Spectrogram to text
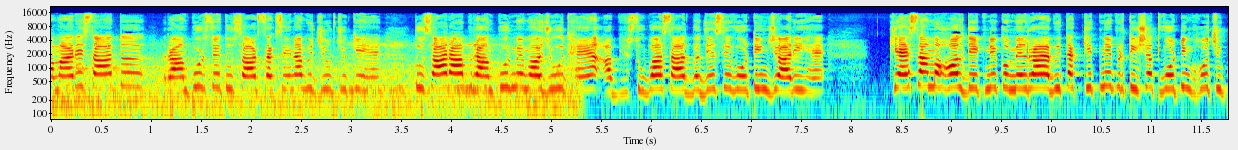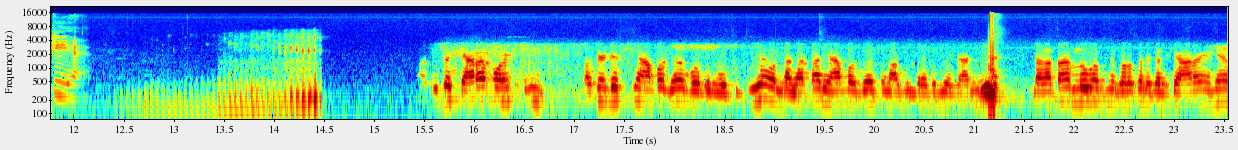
हमारे साथ रामपुर से तुषार सक्सेना भी जुड़ चुके हैं। तुषार, आप रामपुर में मौजूद हैं। अब सुबह सात बजे से वोटिंग जारी है। कैसा माहौल देखने को मिल रहा है? अभी तक कितने प्रतिशत वोटिंग हो चुकी है? अभी तक ग्यारह पॉइंट थ्री परसेंटेज की यहाँ पर जो है वोटिंग हो चुकी है और लगातार यहाँ पर जो है चुनावी प्रक्रिया जारी है। लगातार लोग अपने घरों से निकल के आ रहे हैं,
